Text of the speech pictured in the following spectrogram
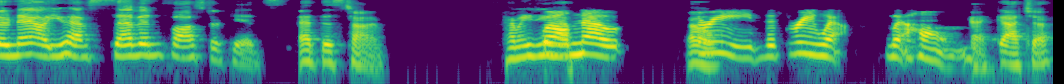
So now you have seven foster kids at this time. How many do you well, have? no, oh. three. The three went went home. Okay, gotcha.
